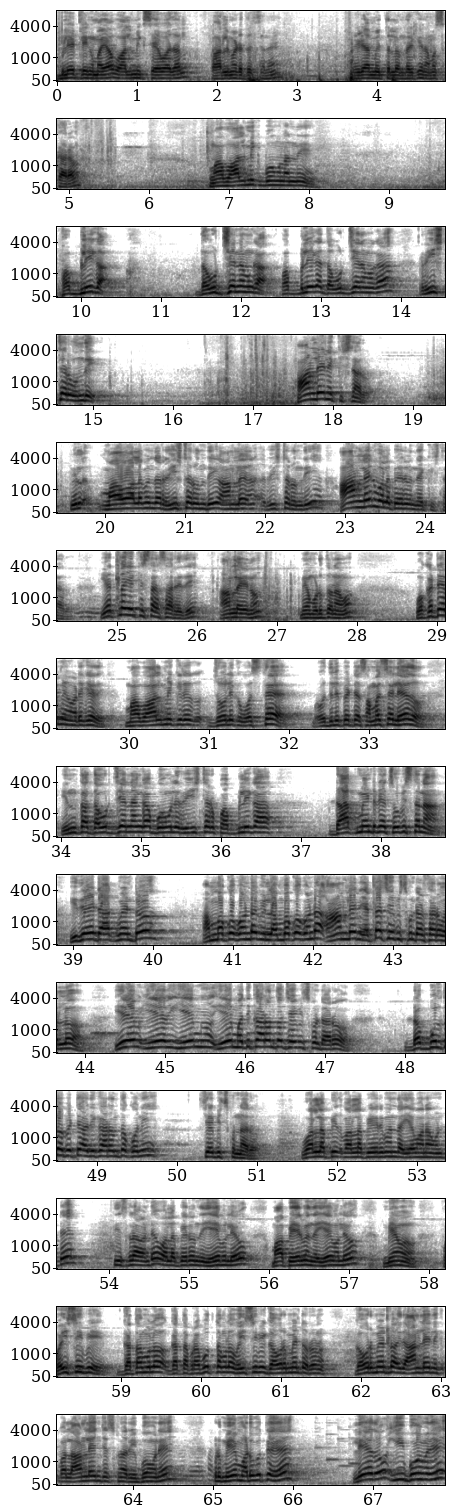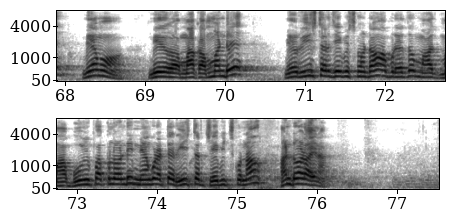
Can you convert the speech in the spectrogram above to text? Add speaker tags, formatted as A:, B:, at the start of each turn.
A: Bullet Lingamayya Valmiki Sevadal parliament అధ్యక్షుని media మిత్రులందరికీ నమస్కారం. మా వాల్మీకి భూములన్నీ పబ్లిక్గా దౌర్జన్యంగా పబ్లిక్గా దౌర్జన్యంగా రిజిస్టర్ ఉంది. ఆన్లైన్ ఎక్కించినారు. వీళ్ళ మా వాళ్ళ మీద రిజిస్టర్ ఉంది ఆన్లైన్ రిజిస్టర్ ఉంది ఆన్లైన్ వాళ్ళ పేరు మీద ఎక్కించినారు. ఎట్లా ఎక్కిస్తారు సార్ ఇది? ఆన్లైన్ మేము అడుగుతున్నాము. ఒకటే మేము అడిగేది మా వాల్మీకి జోలికి వస్తే వదిలిపెట్టే సమస్య లేదు. ఇంత దౌర్జన్యంగా భూములు రిజిస్టర్ పబ్లిక్గా డాక్యుమెంట్ నేను చూపిస్తున్నా. ఇదే డాక్యుమెంటు అమ్మకోకుండా వీళ్ళు అమ్మకోకుండా ఆన్లైన్ ఎట్లా చేపించుకుంటారు సార్ వాళ్ళు? ఏ ఏ ఏం ఏం అధికారంతో చేపించుకుంటారు? డబ్బులతో పెట్టి అధికారంతో కొని చేపించుకున్నారు. వాళ్ళ పే- వాళ్ళ పేరు మీద ఏమైనా ఉంటే తీసుకురావంటే వాళ్ళ పేరు మీద ఏమి లేవు. మా పేరు మీద ఏమి లేవు. మేము వైసీపీ గతంలో గత ప్రభుత్వంలో వైసీపీ గవర్నమెంట్ రు- గవర్నమెంట్లో ఇది ఆన్లైన్ వాళ్ళు ఆన్లైన్ చేసుకున్నారు ఈ భూమిని. ఇప్పుడు మేము అడిగితే లేదు ఈ భూమిని మేము మీరు మాకు అమ్మండి మేము రిజిస్టర్ చేయించుకుంటాం అప్పుడు ఏదో మా మా భూమి పక్కలో ఉండి మేము కూడా అట్టే రిజిస్టర్ చేయించుకున్నాం అంటున్నాడు ఆయన.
